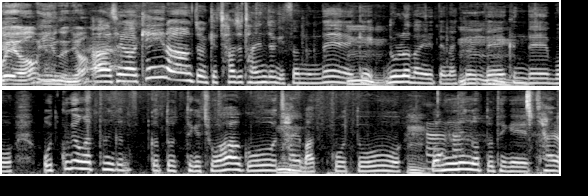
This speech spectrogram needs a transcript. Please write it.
왜요? 이유는요? 아 제가 K랑 좀 이렇게 자주 다닌 적이 있었는데 이렇게 음. 놀러 다닐 때나 그럴 때 음. 근데 뭐 옷 구경 같은 것- 것도 되게 좋아하고 잘 음. 맞고 또 음. 먹는 것도 되게 잘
